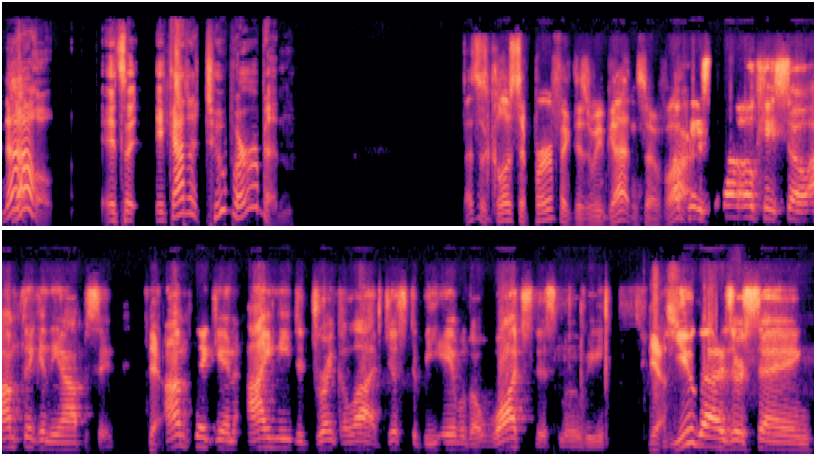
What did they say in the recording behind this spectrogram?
No, it's a it got a two bourbon. that's as close to perfect as we've gotten so far. Okay, so, oh, okay, so I'm thinking the opposite. Yeah. I'm thinking I need to drink a lot just to be able to watch this movie. Yes. You guys are saying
